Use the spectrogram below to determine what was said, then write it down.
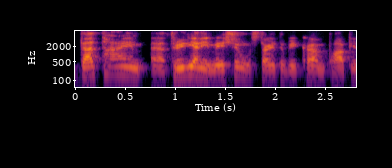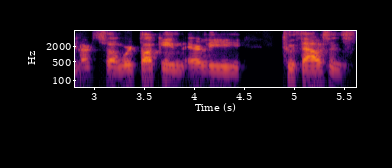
that time, uh, 3D animation was starting to become popular. So we're talking early 2000s.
